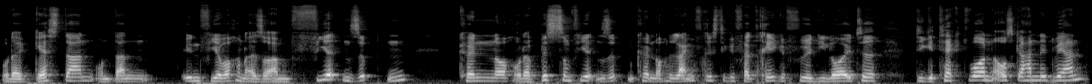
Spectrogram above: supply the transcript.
oder gestern und dann in vier Wochen, also am 4.7. können noch oder bis zum 4.7. können noch langfristige Verträge für die Leute, die getaggt worden, ausgehandelt werden.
